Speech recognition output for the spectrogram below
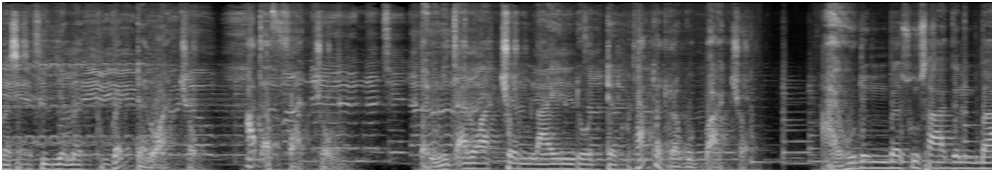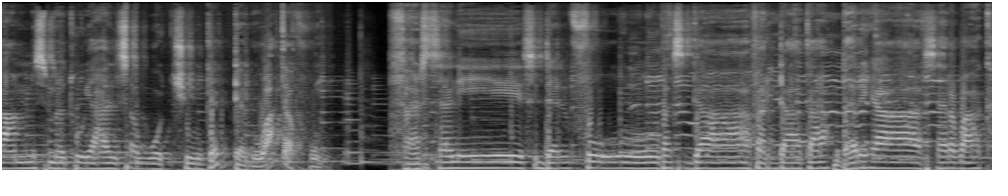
በሰይፍ እየመቱ ገደሏቸው፣ አጠፏቸውም። በሚጠሏቸውም ላይ እንደወደዱት አደረጉባቸው። አይሁድም በሱሳ ግንብ አምስት መቶ ያህል ሰዎችን ገደሉ፣ አጠፉ። ፈርሰኔስ፣ ደልፎ፣ ፈስጋ፣ ፈርዳታ፣ በሪያ፣ ሰርባካ፣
